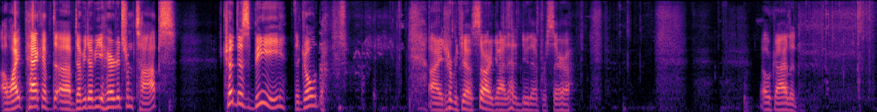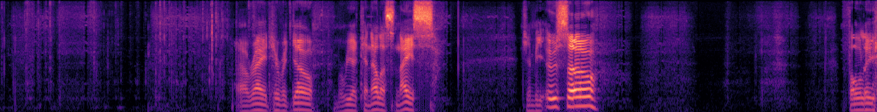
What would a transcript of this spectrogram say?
A white pack of uh, WWE Heritage from Topps. Could this be the gold? All right, here we go. Sorry, guys. I had to do that for Sarah. Oak Island. All right, here we go. Maria Kanellis, nice. Jimmy Uso. Foley.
